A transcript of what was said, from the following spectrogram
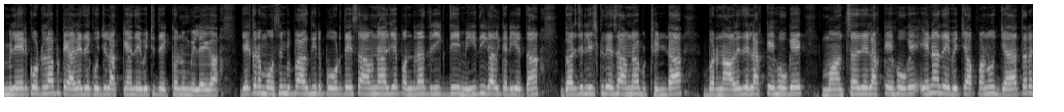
ਮਲੇਰਕੋਟਲਾ ਪਟਿਆਲੇ ਦੇ ਕੁਝ ਇਲਾਕਿਆਂ ਦੇ ਵਿੱਚ ਦੇਖਣ ਨੂੰ ਮਿਲੇਗਾ। ਜੇਕਰ ਮੌਸਮ ਵਿਭਾਗ ਦੀ ਰਿਪੋਰਟ ਦੇ ਹਿਸਾਬ ਨਾਲ ਜੇ 15 ਤਰੀਕ ਦੀ ਮੀਂਹ ਦੀ ਗੱਲ ਕਰੀਏ ਤਾਂ ਗਰਜ ਲਿਸ਼ਕ ਦੇ ਹਿਸਾਬ ਨਾਲ ਬਠਿੰਡਾ, ਬਰਨਾਲੇ ਦੇ ਇਲਾਕੇ ਹੋ ਗਏ, ਮਾਨਸਾ ਦੇ ਇਲਾਕੇ ਹੋ ਗਏ, ਇਹਨਾਂ ਦੇ ਵਿੱਚ ਆਪਾਂ ਨੂੰ ਜ਼ਿਆਦਾਤਰ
